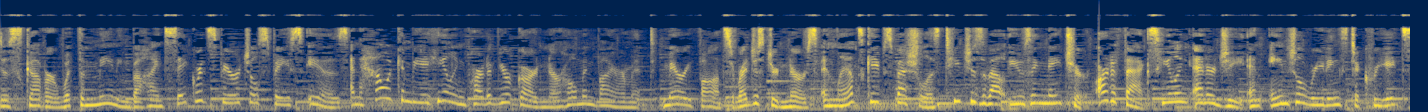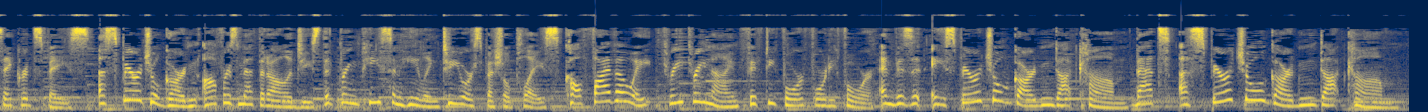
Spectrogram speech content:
Discover what the meaning behind sacred spiritual space is and how it can be a healing part of your garden or home environment. Mary Fonts, registered nurse and landscape specialist, teaches about using nature, artifacts, healing energy, and angel readings to create sacred space. A spiritual garden offers methodologies that bring peace and healing to your special place. Call 508 339 5444 and visit aspiritualgarden.com. That's aspiritualgarden.com.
